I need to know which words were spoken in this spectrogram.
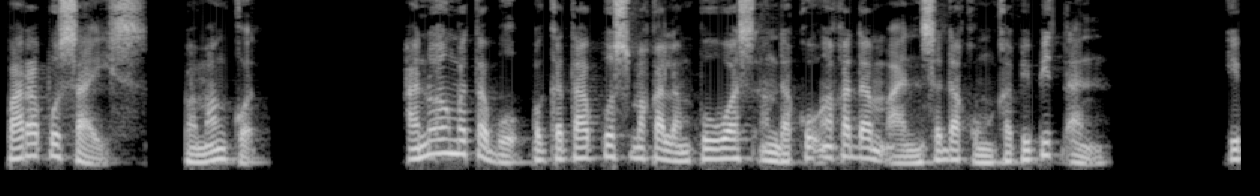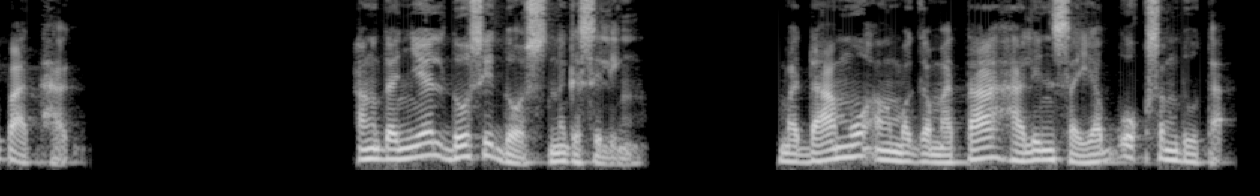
Para po size, pamangkot. Ano ang matabo pagkatapos makalampuwas ang dako nga kadaman sa dakong kapipitan? Ipathag. Ang Daniel 12.2 nagasiling. Madamo ang magamata halin sa yabok sang duta.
